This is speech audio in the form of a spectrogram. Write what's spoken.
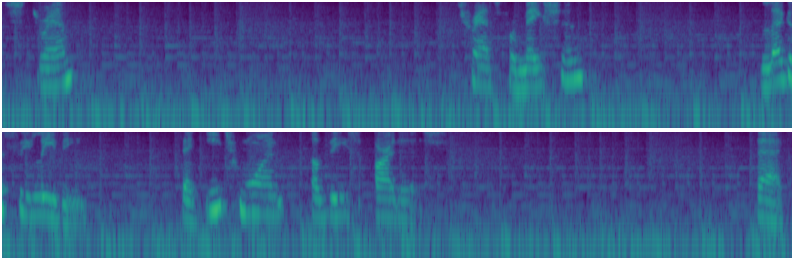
strength, transformation, legacy leaving that each one of these artists that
